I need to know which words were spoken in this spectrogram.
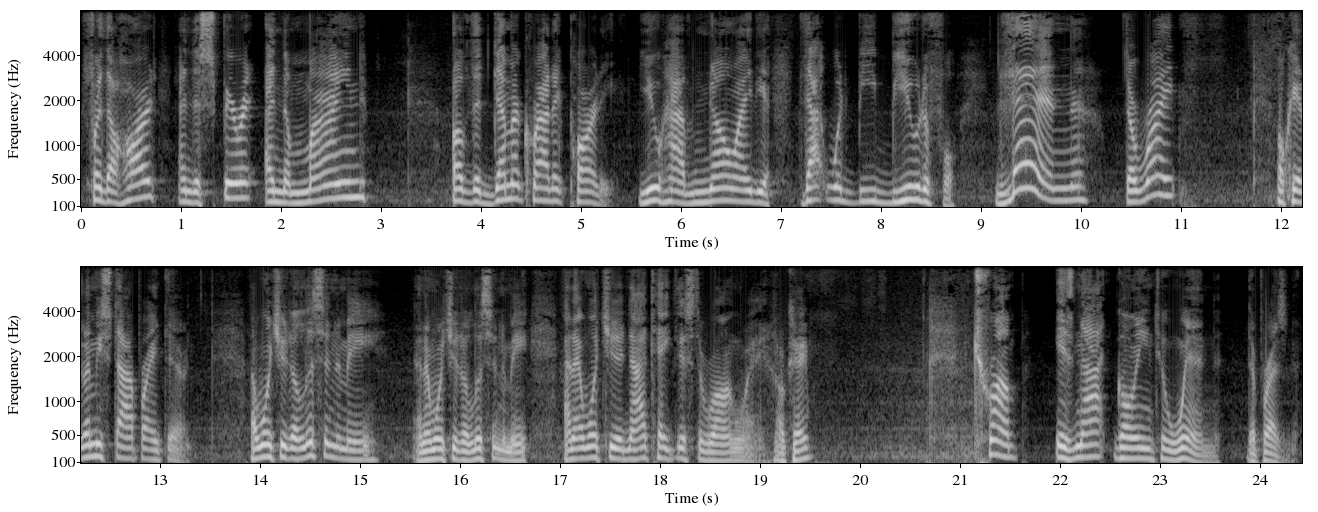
for the heart and the spirit and the mind of the Democratic Party. You have no idea. That would be beautiful. Then the right. Okay, let me stop right there. I want you to listen to me and I want you to listen to me, and I want you to not take this the wrong way, okay? Trump is not going to win the president.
